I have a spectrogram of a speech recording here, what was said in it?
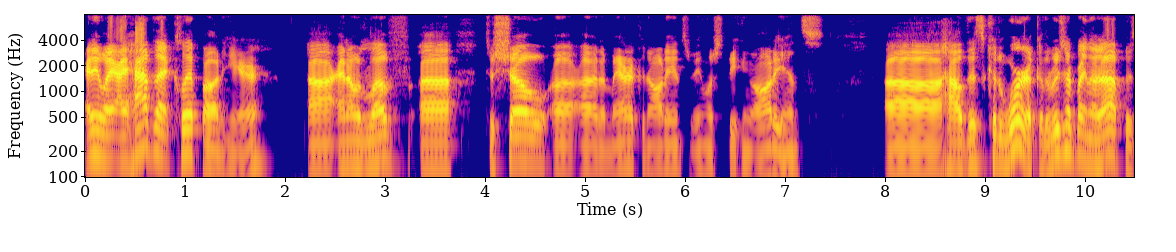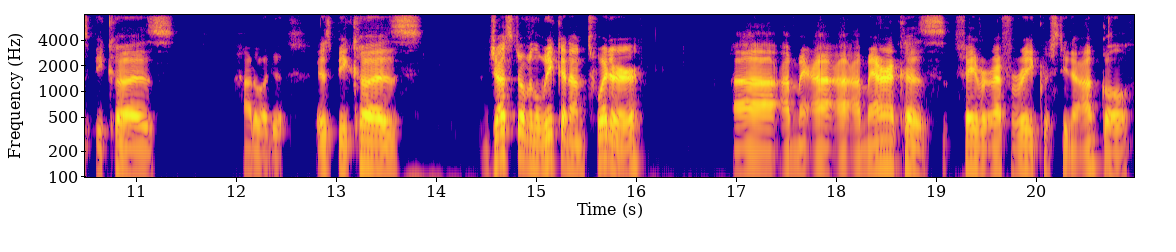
Anyway, I have that clip on here, uh, and I would love uh, to show uh, an American audience or English speaking audience uh, how this could work. And the reason I bring that up is because, how do I do it? Is because just over the weekend on Twitter, uh, Amer- uh, America's favorite referee, Cristina Unkel,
